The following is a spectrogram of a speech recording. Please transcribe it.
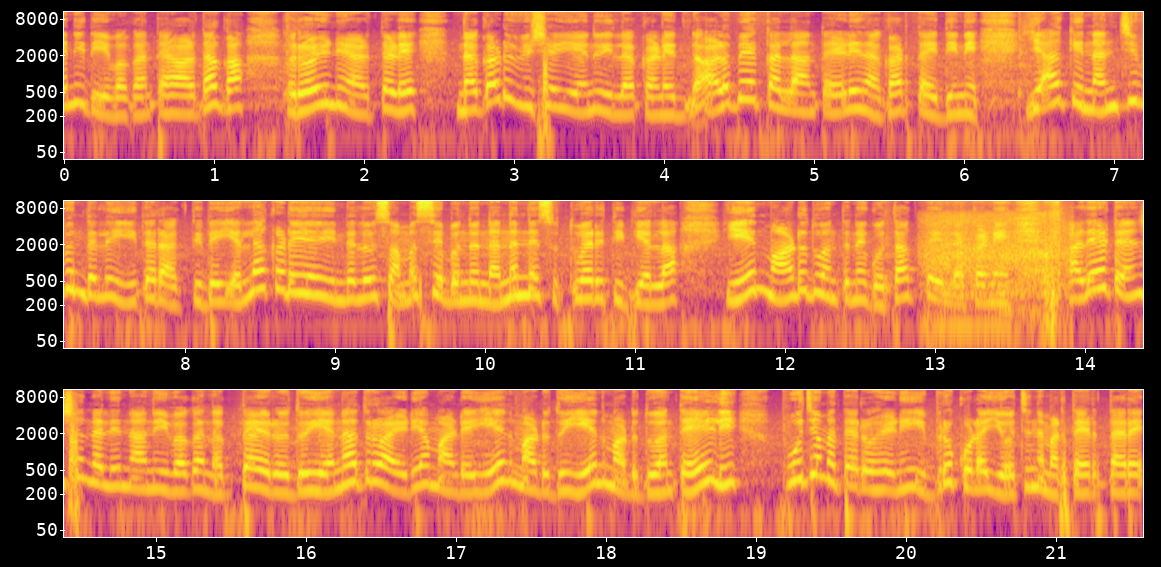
ಏನಿದೆ ಇವಾಗ ಅಂತ ಹೇಳಿದಾಗ, ರೋಹಿಣಿ ಹೇಳ್ತಾಳೆ ನಗಡು ವಿಷಯ ಏನೂ ಇಲ್ಲ ಕಣೆ, ಅಳಬೇಕಲ್ಲ ಅಂತ ಹೇಳಿ ನಗಾಡ್ತಾ ಇದ್ದೀನಿ. ಯಾಕೆ ನನ್ನ ಜೀವನದಲ್ಲಿ ಈ ಥರ ಆಗ್ತಿದೆ? ಎಲ್ಲ ಕಡೆಯಿಂದಲೂ ಸಮಸ್ಯೆ ಬಂದು ನನ್ನನ್ನೇ ಸುತ್ತುವರಿತಿದೆಯಲ್ಲ? ಏನು ಮಾಡೋದು ಅಂತಲೇ ಗೊತ್ತಾಗ್ತಾ ಇಲ್ಲ ಕಣೆ. ಅದೇ ಟೆನ್ಷನಲ್ಲಿ ನಾನು ಇವಾಗ ನಗ್ತಾ ಇರೋದು, ಏನಾದರೂ ಐಡಿಯಾ ಮಾಡಿ, ಏನು ಮಾಡೋದು ಏನು ಮಾಡೋದು ಅಂತ ಹೇಳಿ ಪೂಜೆ ಮತ್ತು ರೋಹಿಣಿ ಇಬ್ಬರು ಕೂಡ ಯೋಚನೆ ಮಾಡ್ತಾ ಇರ್ತಾರೆ.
